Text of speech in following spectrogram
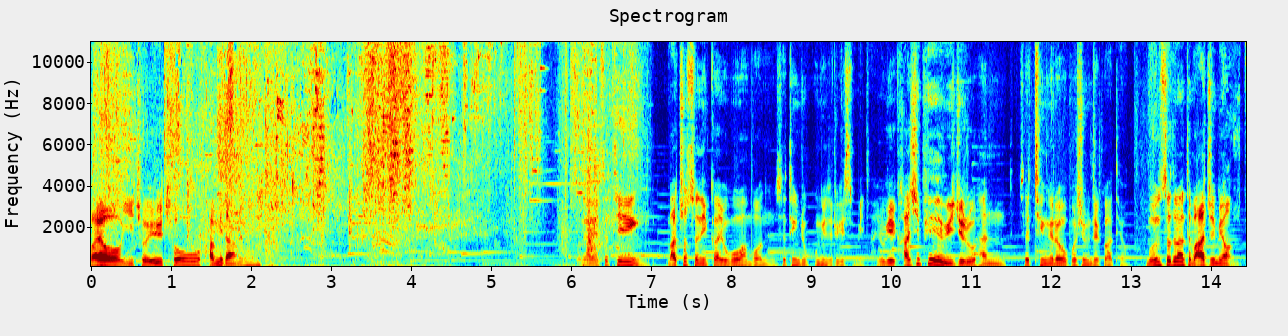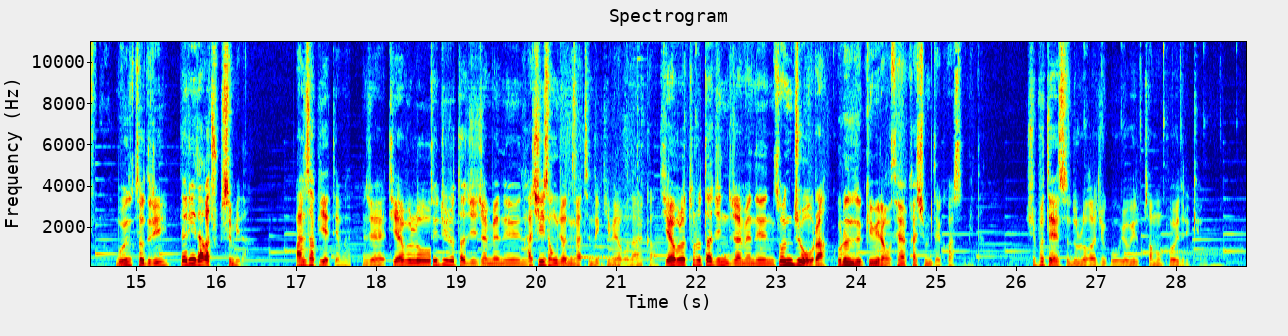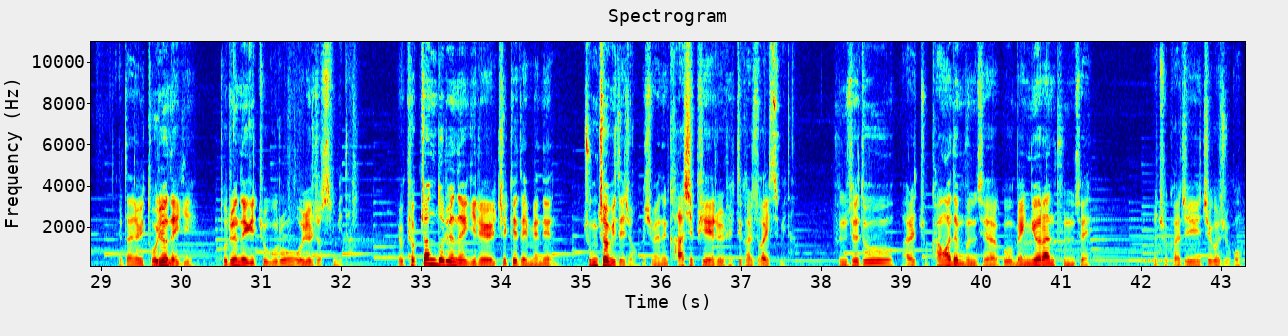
좋아요. 2초 1초 갑니다. 이번에 세팅 맞췄으니까 요거 한번 세팅 좀 공유 드리겠습니다. 요게 가시 피해 위주로 한 세팅이라고 보시면 될 것 같아요. 몬스터들한테 맞으면 몬스터들이 때리다가 죽습니다. 반사 피해 때문에. 이제 디아블로 3로 따지자면은 가시 성전 같은 느낌이라고나 할까? 디아블로 2로 따지자면은 손주 오라? 그런 느낌이라고 생각하시면 될 것 같습니다. 쉬프트 S 눌러가지고 여기부터 한번 보여드릴게요 일단 여기 도려내기 도려내기 쪽으로 올려줬습니다. 이 격전 도려내기를 찍게 되면은 중첩이 되죠. 보시면은 가시 피해를 획득할 수가 있습니다. 분쇄도 아래쪽 강화된 분쇄하고 맹렬한 분쇄 이쪽까지 찍어주고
